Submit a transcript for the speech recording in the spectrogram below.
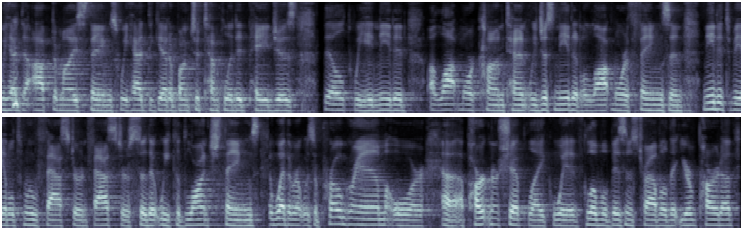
We had to optimize things. We had to get a bunch of templated pages built. We needed a lot more content. We just needed a lot more things and needed to be able to move faster and faster so that we could launch things, whether it was a program or uh, a partnership like with Global Business Travel that you're part of,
